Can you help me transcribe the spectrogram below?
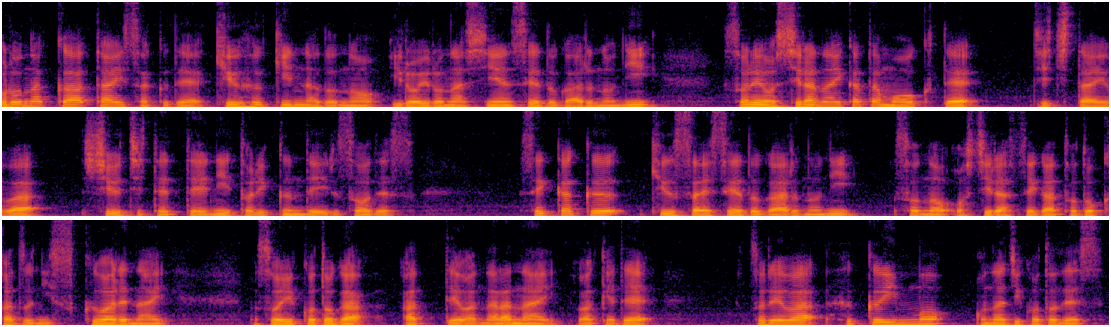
コロナ禍対策で給付金などのいろいろな支援制度があるのにそれを知らない方も多くて自治体は周知徹底に取り組んでいるそうです。せっかく救済制度があるのにそのお知らせが届かずに救われないそういうことがあってはならないわけでそれは福音も同じことです。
